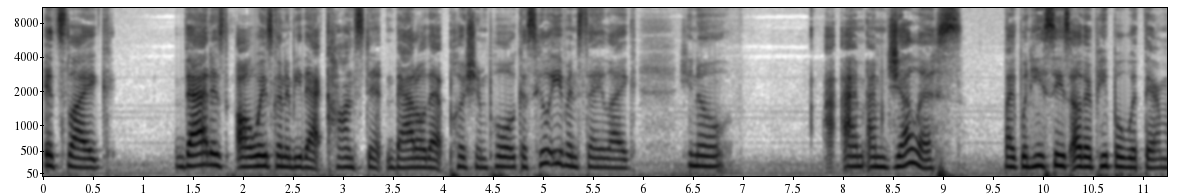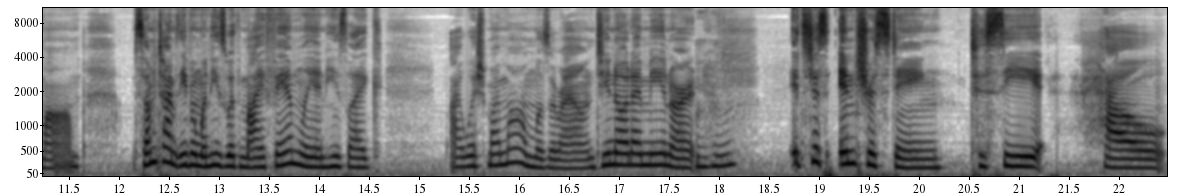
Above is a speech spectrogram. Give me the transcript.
it's like that is always going to be that constant battle, that push and pull. Because he'll even say like, you know, I- I'm I'm jealous. Like when he sees other people with their mom. Sometimes even when he's with my family and he's like, I wish my mom was around. Do you know what I mean? Or it's just interesting to see how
